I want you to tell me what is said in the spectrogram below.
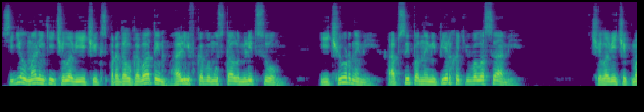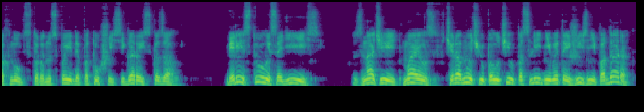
сидел маленький человечек с продолговатым оливковым усталым лицом и черными, обсыпанными перхотью волосами. Человечек махнул в сторону Спейда потухшей сигарой и сказал, «Бери стул и садись. Значит, Майлз вчера ночью получил последний в этой жизни подарок?»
